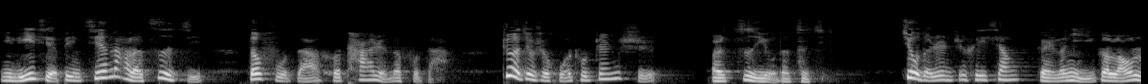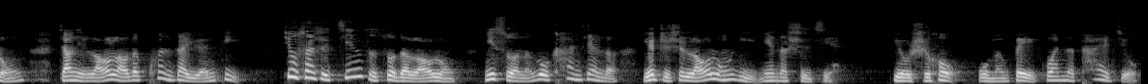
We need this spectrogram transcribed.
你理解并接纳了自己的复杂和他人的复杂，这就是活出真实而自由的自己。旧的认知黑箱给了你一个牢笼，将你牢牢的困在原地。就算是金子做的牢笼，你所能够看见的也只是牢笼里面的世界。有时候我们被关的太久，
